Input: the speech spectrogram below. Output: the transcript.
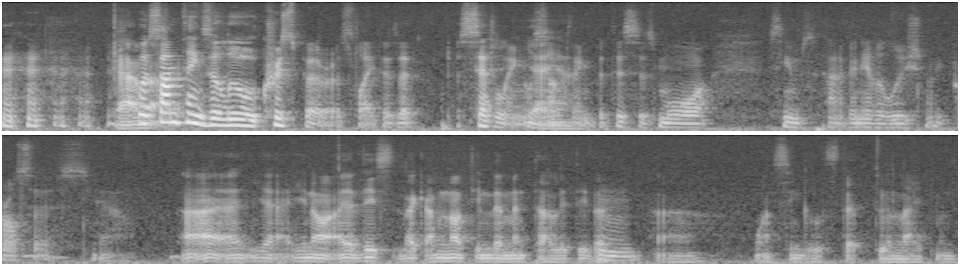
yeah, I'm well, not- some things are a little crisper. It's like there's a settling or Yeah, yeah. something, but this is more seems kind of an evolutionary process. Yeah, uh, yeah. You know, I, this like I'm not in the mentality that Mm. uh, one single step to enlightenment.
